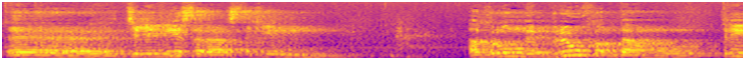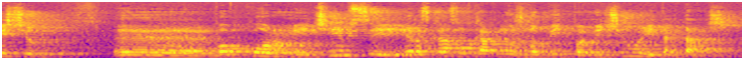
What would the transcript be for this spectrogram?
э, телевизора с таким огромным брюхом, там трещут э, попкорн и чипсы и рассказывают, как нужно бить по мячу и так дальше.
